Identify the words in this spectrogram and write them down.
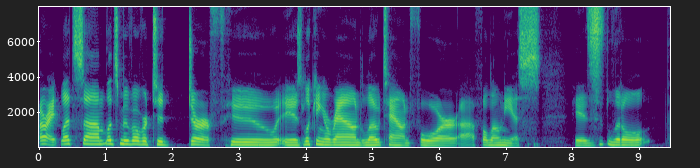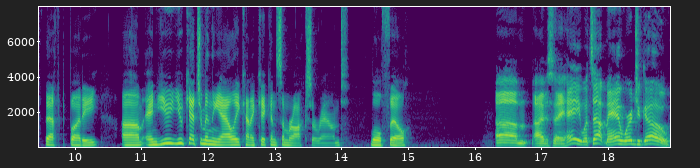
All right, let's um let's move over to Durf, who is looking around Lowtown for uh, Felonious, his little theft buddy. Um, and you you catch him in the alley, kind of kicking some rocks around. Little Phil. Um, I would say, hey, what's up, man? Where'd you go?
